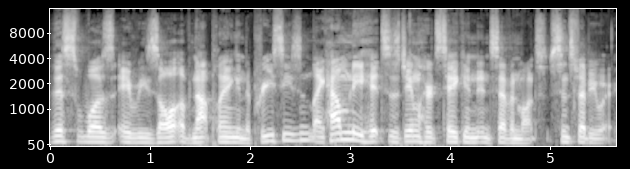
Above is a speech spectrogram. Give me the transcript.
this was a result of not playing in the preseason. Like, how many hits has Jalen Hurts taken in seven months since February?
